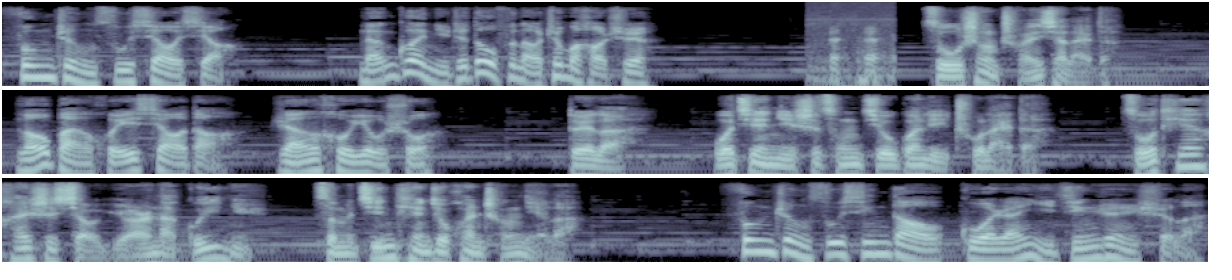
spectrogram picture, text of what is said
风正苏笑笑，难怪你这豆腐脑这么好吃，祖上传下来的。”老板回笑道，然后又说：“对了，我见你是从酒馆里出来的，昨天还是小鱼儿那闺女，怎么今天就换成你了？”风正苏心道：“果然已经认识了。”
